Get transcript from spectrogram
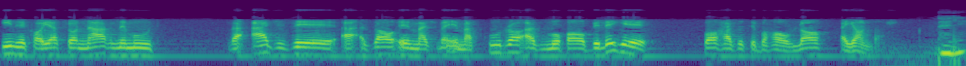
این حکایت را نقل نمود و عجز اعضاء مجمع مذکور را از مقابله با حضرت بهاءالله بیان داشت. بله.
